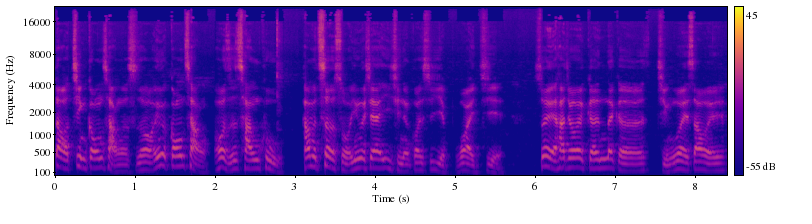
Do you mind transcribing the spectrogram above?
到进工厂的时候，因为工厂或者是仓库，他们厕所因为现在疫情的关系也不外借。所以他就会跟那个警卫稍微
